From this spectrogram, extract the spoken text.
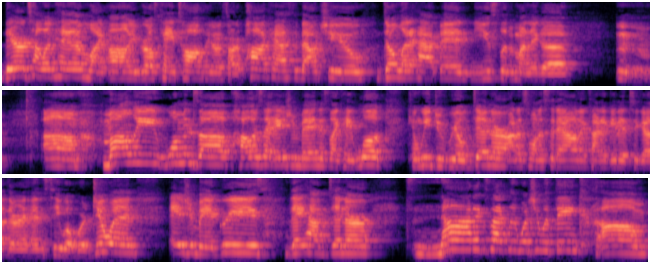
they're telling him like, uh, your girls can't talk. They're gonna start a podcast about you. Don't let it happen. You slipping my nigga. Mm-mm. Um, Molly, woman's up, hollers at Asian Ben, is like, hey, look, can we do real dinner? I just want to sit down and kind of get it together and see what we're doing. Asian Bae agrees. They have dinner. It's not exactly what you would think. Um,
